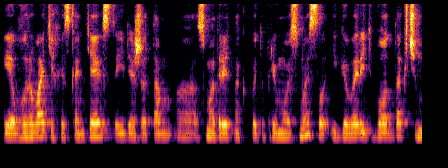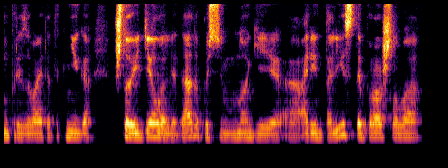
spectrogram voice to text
и вырывать их из контекста или же там э, смотреть на какой-то прямой смысл и говорить, вот, да, к чему призывает эта книга, что и делали, да, допустим, многие э, ориенталисты прошлого,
